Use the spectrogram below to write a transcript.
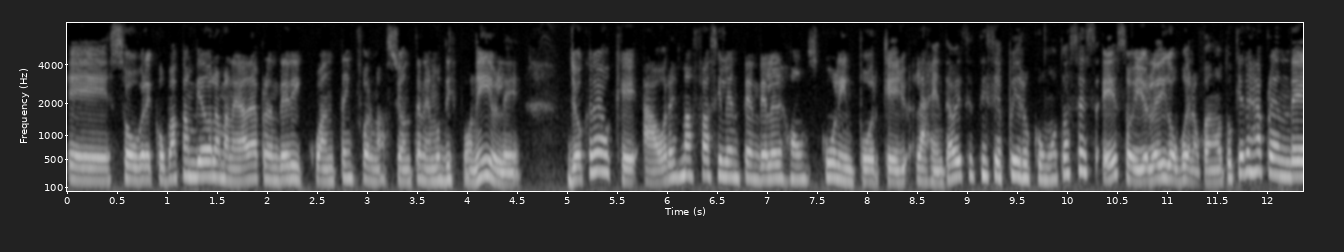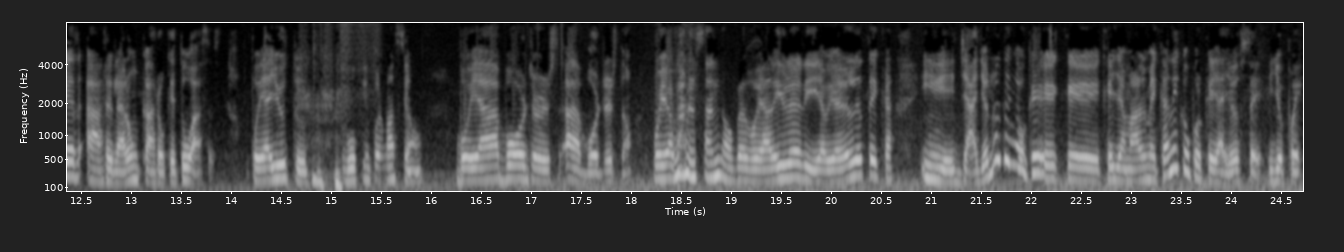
eh, sobre cómo ha cambiado la manera de aprender y cuánta información tenemos disponible. Yo creo que ahora es más fácil entender el homeschooling porque la gente a veces dice, pero ¿cómo tú haces eso? Y yo le digo, bueno, cuando tú quieres aprender a arreglar un carro, ¿qué tú haces? Voy a YouTube, busco información, voy a Borders, ah, Borders no, voy a Barnes no, pero voy a librería, voy a biblioteca y ya yo no tengo que, que, que llamar al mecánico porque ya yo sé. Y yo pues,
